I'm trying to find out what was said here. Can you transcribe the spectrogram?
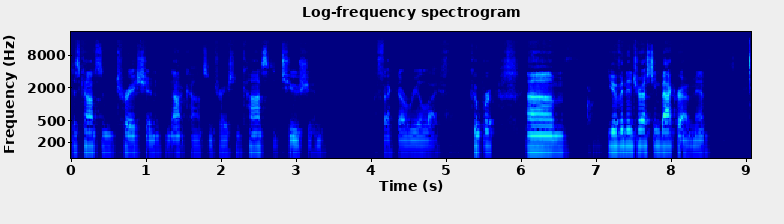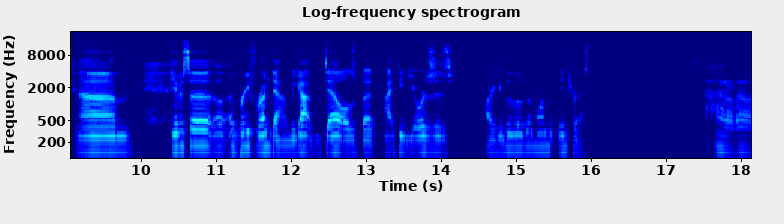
does concentration, not concentration, constitution affect our real life? Cooper, um, you have an interesting background, man. Um, give us a, a brief rundown. We got Del's, but I think yours is arguably a little bit more interesting, I don't know.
